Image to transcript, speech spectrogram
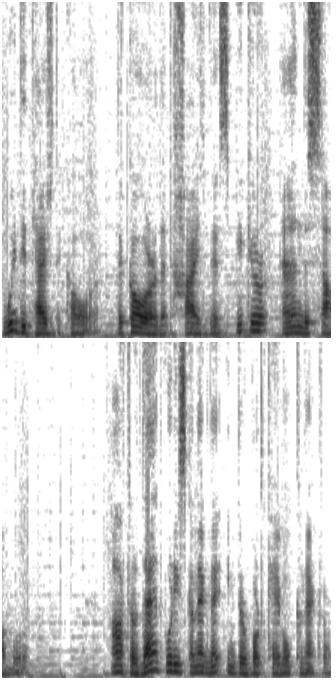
we detach the cover, the cover that hides the speaker and the subboard. After that, we disconnect the interboard cable connector.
